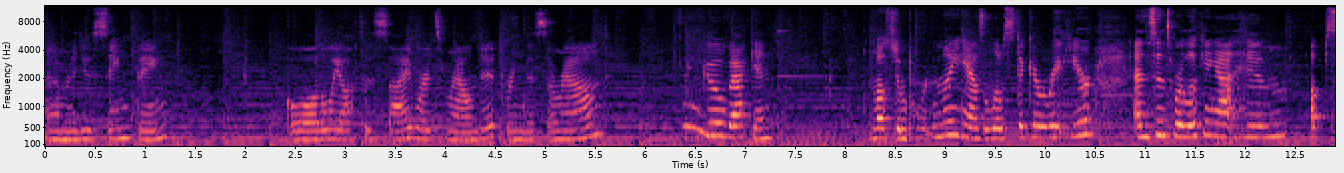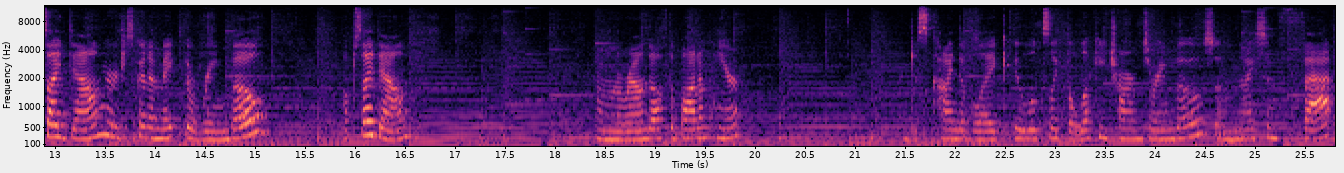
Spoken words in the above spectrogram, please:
And I'm gonna do the same thing. Go all the way off to the side where it's rounded, bring this around, and go back in. Most importantly, he has a little sticker right here. And since we're looking at him upside down, you're just gonna make the rainbow upside down. I'm gonna round off the bottom here just kind of like, it looks like the Lucky Charms rainbow, so nice and fat.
